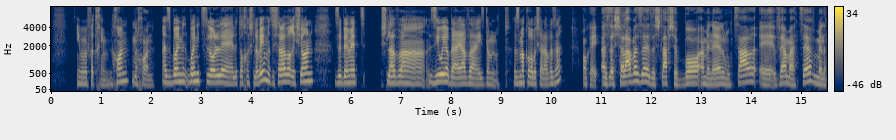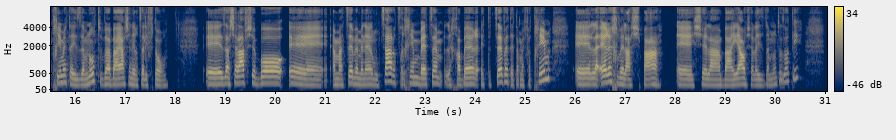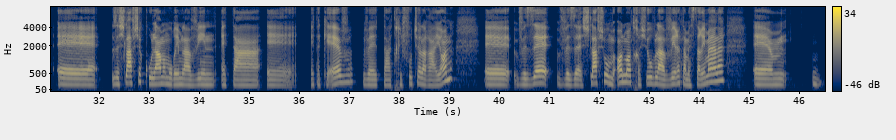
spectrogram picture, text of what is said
עם המפתחים, נכון? נכון. אז בואי, בואי נצלול אה, לתוך השלבים. אז השלב הראשון זה באמת שלב זיהוי הבעיה וההזדמנות. אז מה קורה בשלב הזה? אוקיי, okay, אז השלב הזה זה שלב שבו המנהל מוצר אה, והמעצב מנתחים את ההזדמנות והבעיה שנרצה לפתור. אה, זה השלב שבו אה, המעצב ומנהל מוצר צריכים בעצם לחבר את הצוות, את המפתחים, אה, לערך ולהשפעה של הבעיה או של ההזדמנות הזאת. זה שלב שכולם אמורים להבין את, ה, את הכאב ואת הדחיפות של הרעיון. וזה, וזה שלב שהוא מאוד מאוד חשוב להעביר את המסרים האלה.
